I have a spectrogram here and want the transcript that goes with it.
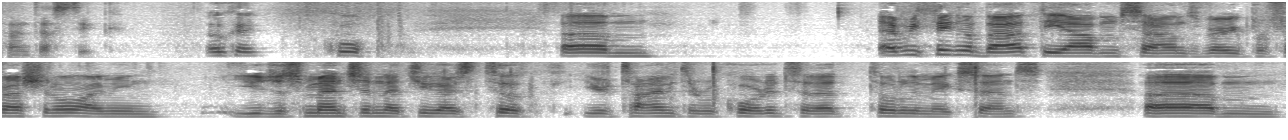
fantastic. Okay, cool. Um, everything about the album sounds very professional. I mean, you just mentioned that you guys took your time to record it, so that totally makes sense. Um,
